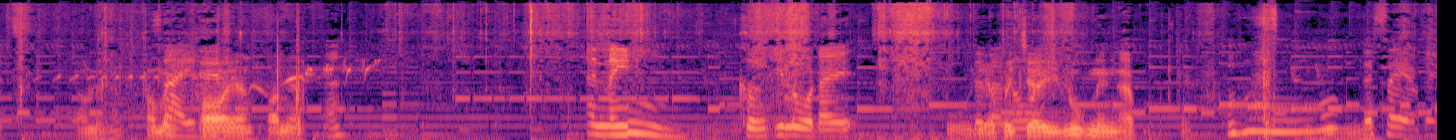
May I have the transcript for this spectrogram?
ด เอาเลยครับ เอาไหมใส่เลย พอยังพร้อมยังอันนี้ครึ่งกิโลได้ โอ้เดี๋เดี๋ยยววไปเจออีกลูกหนึ่งครับ อื้อหือหือได้แซ่บเลย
